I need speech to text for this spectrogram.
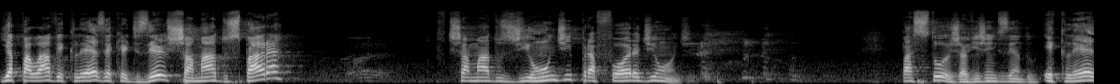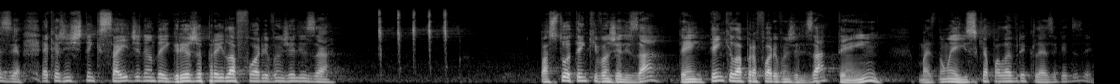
E a palavra eclésia quer dizer chamados para. Chamados de onde para fora de onde? Pastor, já vi gente dizendo, eclésia é que a gente tem que sair de dentro da igreja para ir lá fora evangelizar. Pastor, tem que evangelizar? Tem. Tem que ir lá para fora evangelizar? Tem. Mas não é isso que a palavra eclésia quer dizer.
